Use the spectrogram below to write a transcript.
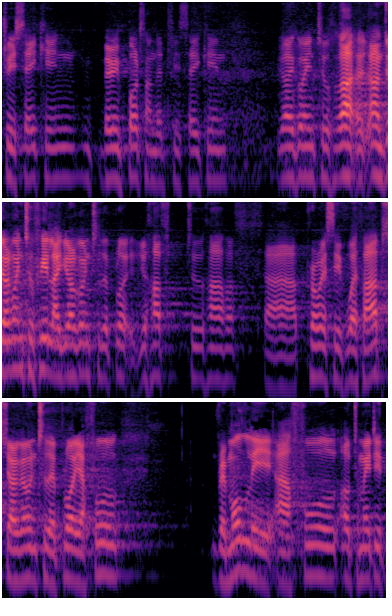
tree shaking, very important, the tree shaking. You are going to, uh, and you're going to feel like you're going to deploy, you have to have uh, progressive web apps. You're going to deploy a full remotely a full automated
